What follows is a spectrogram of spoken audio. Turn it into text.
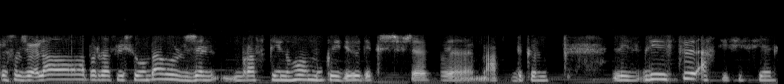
كيخرجوا على برا في الحومة والرجال مرافقينهم وكيديروا داك الشفشاف مع داك لي فو ارتيفيسيال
